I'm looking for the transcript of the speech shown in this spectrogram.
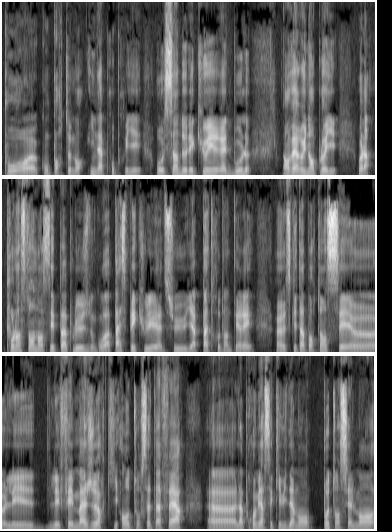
pour comportement inapproprié au sein de l'écurie Red Bull envers une employée. Voilà, pour l'instant on n'en sait pas plus, donc on va pas spéculer là-dessus, il n'y a pas trop d'intérêt. Euh, ce qui est important, c'est euh, les, faits majeurs qui entourent cette affaire. Euh, la première, c'est qu'évidemment, potentiellement,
